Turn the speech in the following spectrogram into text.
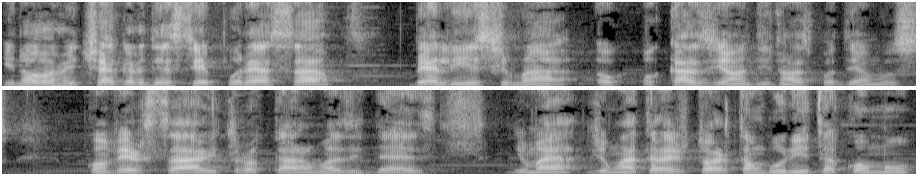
e novamente te agradecer por essa belíssima ocasião de nós podermos conversar e trocar umas ideias de uma, de uma trajetória tão bonita como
